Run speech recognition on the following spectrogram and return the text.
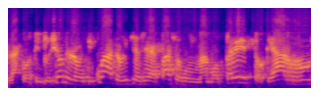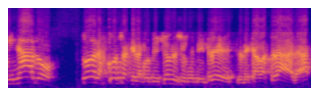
la, Constitución del 94, dicho sea de paso, es un mamotreto que ha arruinado todas las cosas que la Constitución del 53 dejaba clara.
